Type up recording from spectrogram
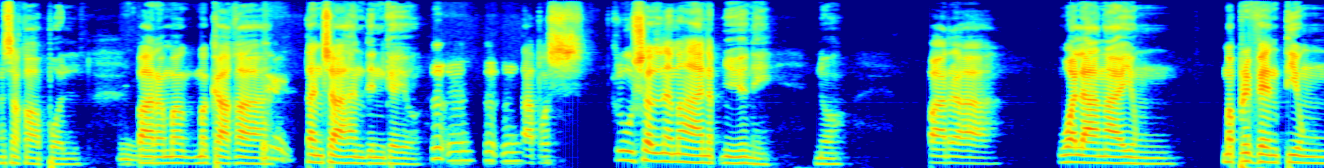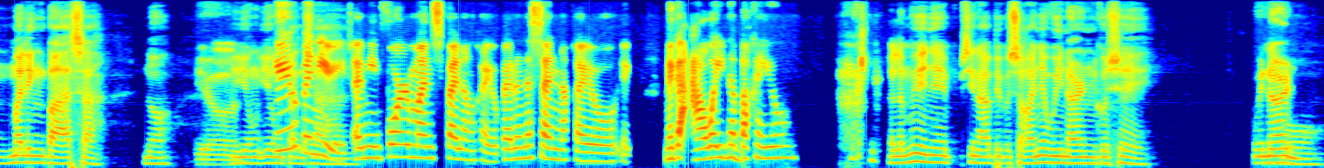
as a couple. Mm. Parang mag magkakatansyahan din kayo. Mm-mm, mm-mm. Tapos, crucial na mahanap nyo yun eh. No? Para wala nga yung ma-prevent yung maling basa. No? Yun. Yung, yung Kayo, Benny I mean, four months pa lang kayo, pero nasan na kayo? Like, nag-aaway na ba kayo? Alam mo yun yung sinabi ko sa kanya, winarn ko siya eh. Winard. Oo.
